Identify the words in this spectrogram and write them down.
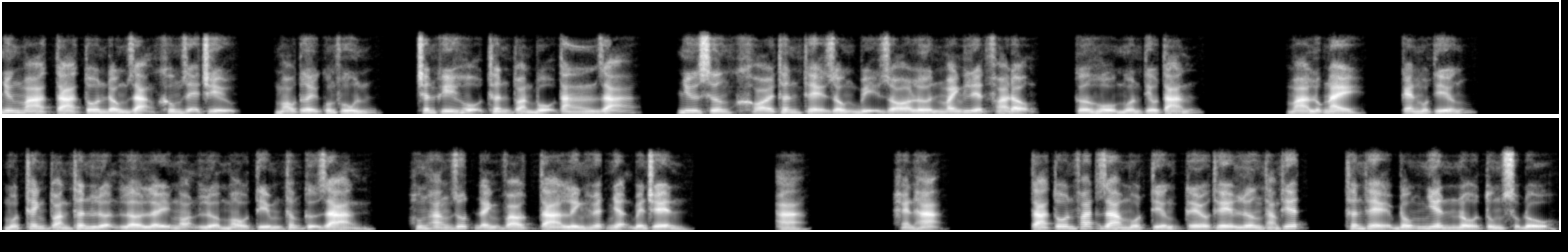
Nhưng mà tà tôn đồng dạng không dễ chịu, máu tươi cuồn phún, chân khí hộ thân toàn bộ tăng dã, như xương khói thân thể giống bị gió lớn mãnh liệt phá động, cơ hồ muốn tiêu tán. Mà lúc này, ken một tiếng, một thanh toàn thân lượn lờ lấy ngọn lửa màu tím thấm cự giản, hung hăng rút đánh vào tà linh huyết nhận bên trên. A. Hèn hạ. Tà tôn phát ra một tiếng kêu thê lương thảm thiết, thân thể bỗng nhiên nổ tung sụp đổ,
